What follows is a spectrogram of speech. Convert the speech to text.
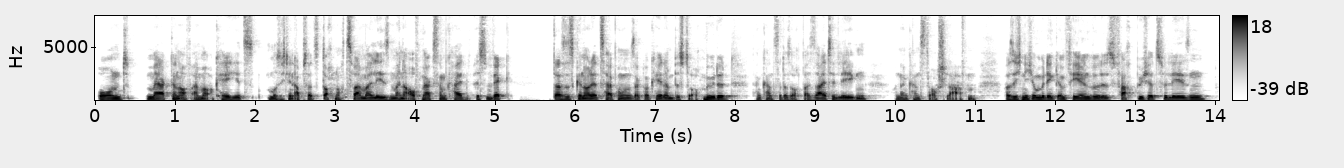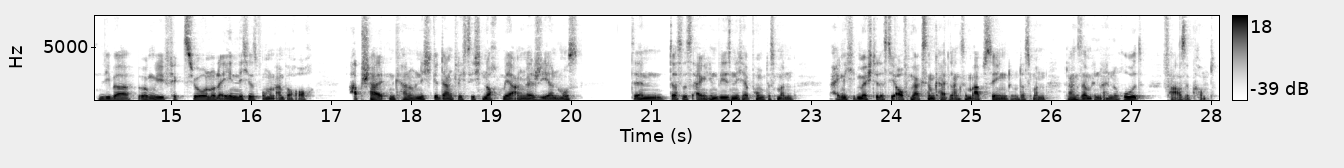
und merkt dann auf einmal, okay, jetzt muss ich den Absatz doch noch zweimal lesen, meine Aufmerksamkeit ist weg das ist genau der Zeitpunkt, wo man sagt, okay, dann bist du auch müde, dann kannst du das auch beiseite legen und dann kannst du auch schlafen. Was ich nicht unbedingt empfehlen würde, ist Fachbücher zu lesen, lieber irgendwie Fiktion oder ähnliches, wo man einfach auch abschalten kann und nicht gedanklich sich noch mehr engagieren muss. Denn das ist eigentlich ein wesentlicher Punkt, dass man eigentlich möchte, dass die Aufmerksamkeit langsam absinkt und dass man langsam in eine Ruhephase kommt.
